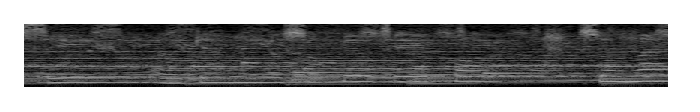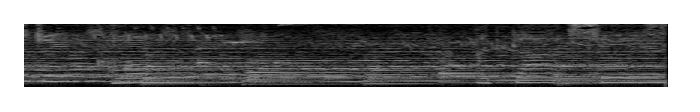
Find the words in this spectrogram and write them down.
Be the sunrise in the morning light.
